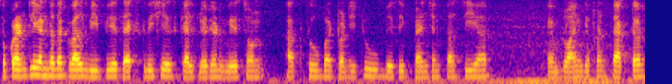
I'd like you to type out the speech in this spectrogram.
so currently under the 12 BPS ex gratia is calculated based on October 22 basic pension plus DR employing different factors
